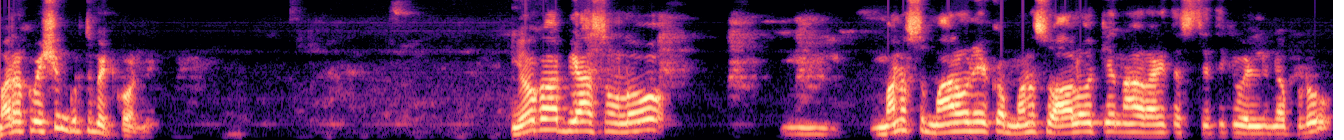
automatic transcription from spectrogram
మరొక విషయం గుర్తుపెట్టుకోండి. యోగాభ్యాసంలో మనసు మానవుని యొక్క మనసు ఆలోచన రహిత స్థితికి వెళ్ళినప్పుడు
